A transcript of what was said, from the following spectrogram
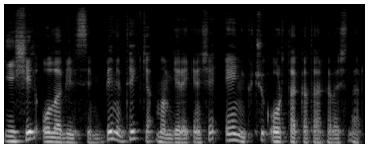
yeşil olabilsin. Benim tek yapmam gereken şey en küçük ortak kat arkadaşlar.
